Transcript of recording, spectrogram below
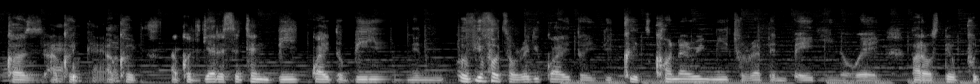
Because I could okay, I okay. could I could get a certain beat, quite a beat, and if it's already quite a beat, it's cornering me to rap in Pedi in a way, but I'll still put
